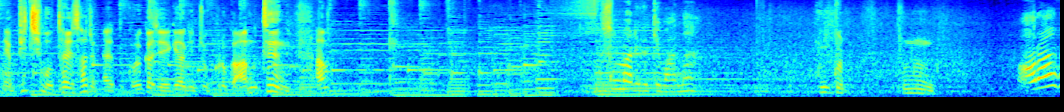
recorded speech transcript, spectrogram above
그냥 피치 못할 사정. 아, 거기까지 얘기하긴 좀 그렇고 아무튼 아무 무슨 말이 그렇게 많아 그러니까 저는 알아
